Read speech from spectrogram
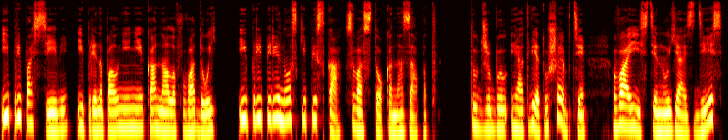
и при посеве, и при наполнении каналов водой, и при переноске песка с востока на запад. Тут же был и ответ у Шепти «Воистину я здесь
